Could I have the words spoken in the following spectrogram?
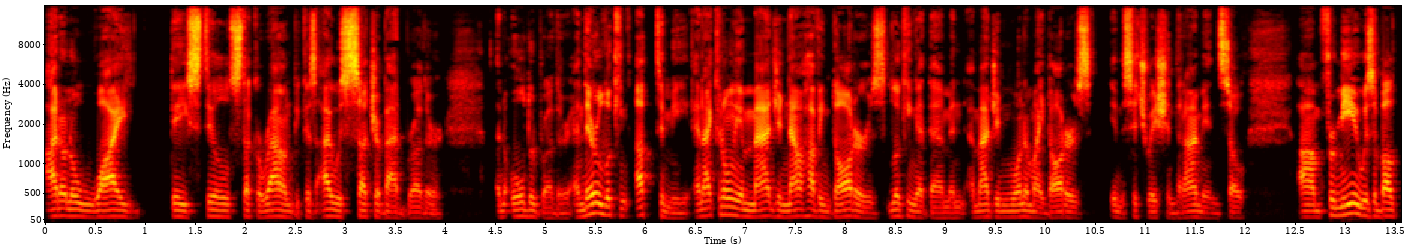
I don't know why they still stuck around because I was such a bad brother, an older brother, and they're looking up to me. And I can only imagine now having daughters looking at them and imagine one of my daughters in the situation that I'm in. So um, for me, it was about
